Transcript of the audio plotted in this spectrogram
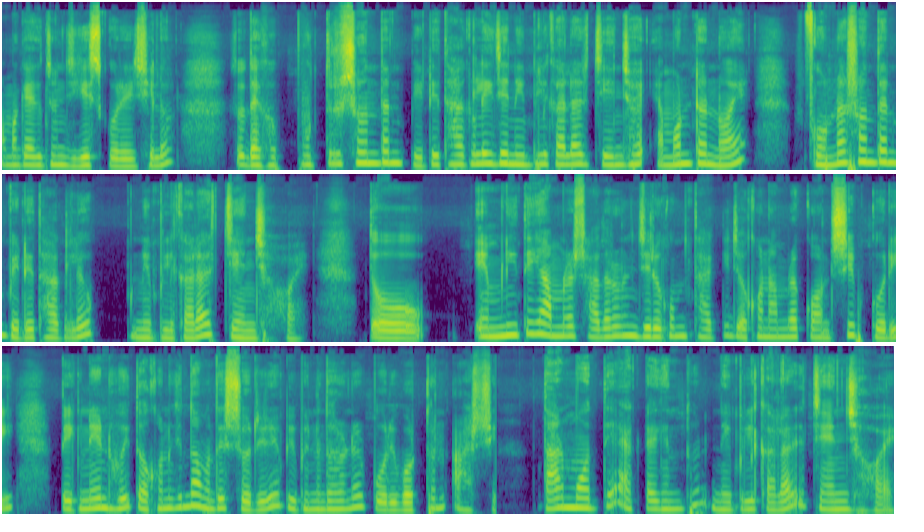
আমাকে একজন জিজ্ঞেস করেছিল, তো দেখো, পুত্র সন্তান পেটে থাকলেই যে নিপিল কালার চেঞ্জ হয় এমনটা নয়। কন্যা সন্তান পেটে থাকলেও নিপিল কালার চেঞ্জ হয়। তো এমনিতেই আমরা সাধারণ যেরকম থাকি, যখন আমরা কনসিভ করি প্রেগনেন্ট হই, তখন কিন্তু আমাদের শরীরে বিভিন্ন ধরনের পরিবর্তন আসে। তার মধ্যে একটা কিন্তু নেপিল কালার চেঞ্জ হয়।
